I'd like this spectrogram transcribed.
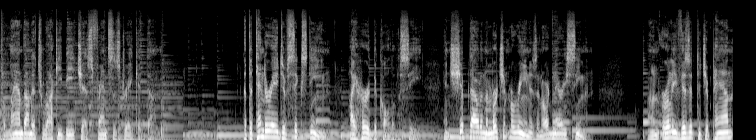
to land on its rocky beach as Francis Drake had done. At the tender age of 16, I heard the call of the sea and shipped out in the merchant marine as an ordinary seaman. On an early visit to Japan,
